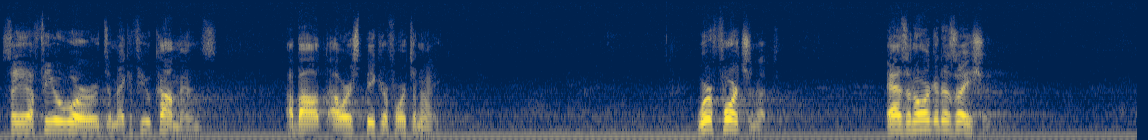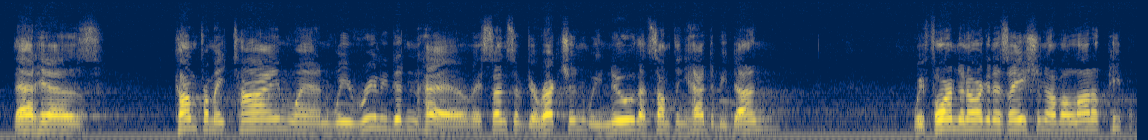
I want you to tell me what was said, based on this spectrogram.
say a few words and make a few comments about our speaker for tonight. We're fortunate as an organization that has come from a time when we really didn't have a sense of direction. We knew that something had to be done. We formed an organization of a lot of people.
